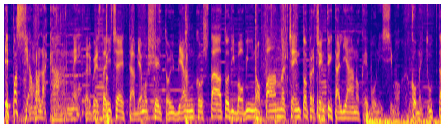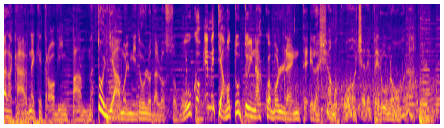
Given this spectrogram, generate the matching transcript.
e passiamo alla carne. Per questa ricetta abbiamo scelto il bianco stato di bovino PAM 100% italiano che è buonissimo, come tutta la carne che trovi in PAM. Togliamo il midollo dall'osso buco e mettiamo tutto in acqua bollente e lasciamo cuocere per un'ora.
